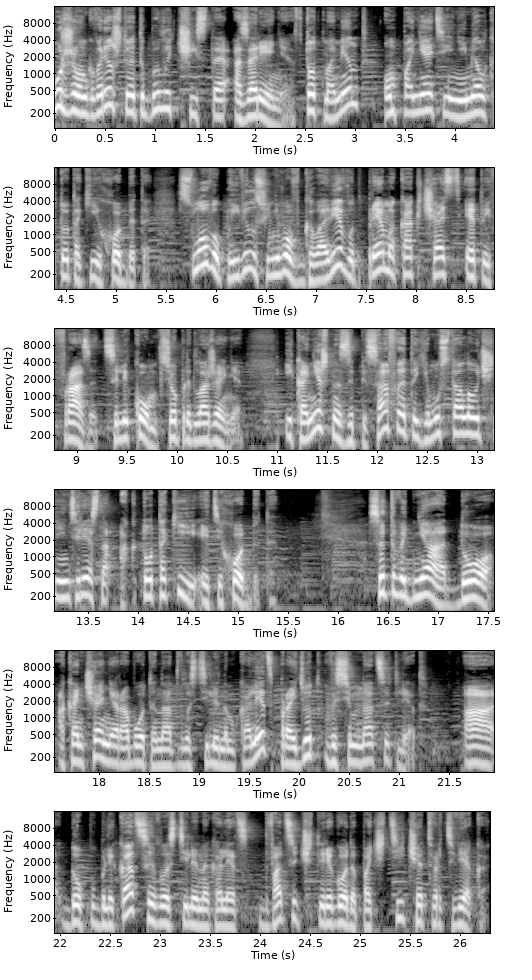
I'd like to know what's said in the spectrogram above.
Позже он говорил, что это было чистое озарение. В тот момент он понятия не имел, кто такие хоббиты. Слово появилось у него в голове вот прямо как часть этой фразы, целиком, все предложение. И, конечно, записав это, ему стало очень интересно, а кто такие эти хоббиты? С этого дня до окончания работы над «Властелином колец» пройдет 18 лет, а до публикации «Властелина колец» 24 года, почти четверть века.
